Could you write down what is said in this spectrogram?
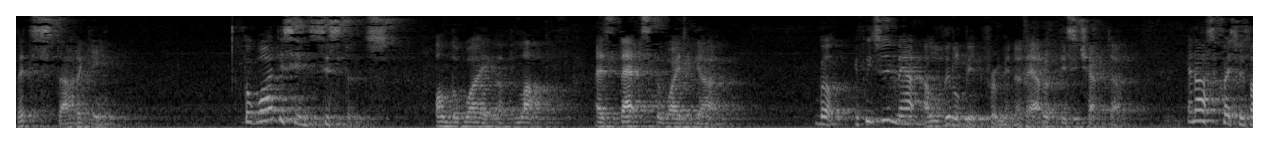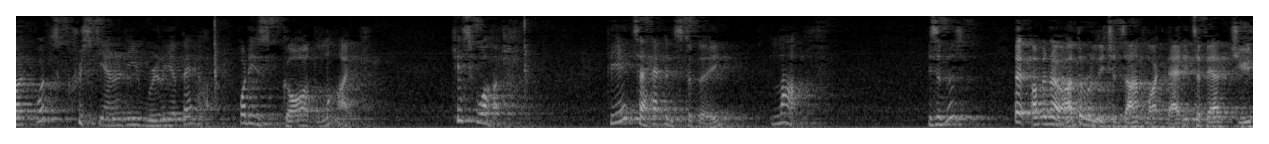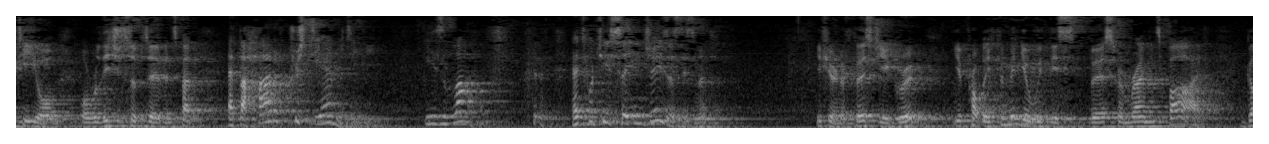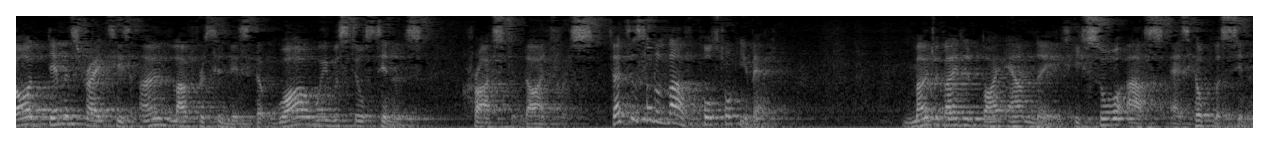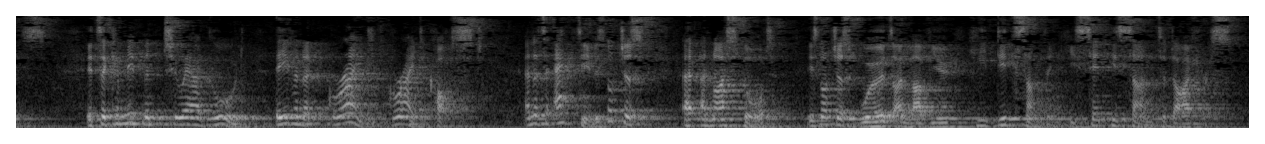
Let's start again. But why this insistence on the way of love, as that's the way to go? Well, if we zoom out a little bit for a minute out of this chapter and ask questions like, what's Christianity really about? What is God like? Guess what? The answer happens to be love. Isn't it? I mean, no, other religions aren't like that. It's about duty or, or religious observance. But at the heart of Christianity is love. That's what you see in Jesus, isn't it? If you're in a first year group, you're probably familiar with this verse from Romans 5. God demonstrates his own love for us in this, that while we were still sinners, Christ died for us. So that's the sort of love Paul's talking about. Motivated by our need, he saw us as helpless sinners. It's a commitment to our good, even at great, great cost. And it's active. It's not just a, a nice thought. It's not just words, I love you. He did something. He sent his son to die for us.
